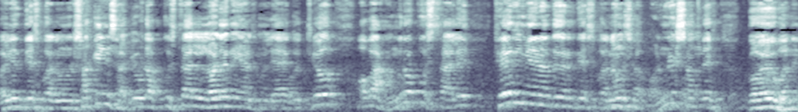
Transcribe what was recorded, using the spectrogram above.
होइन देश बनाउन सकिन्छ। एउटा पुस्ताले लडेर यहाँसम्म ल्याएको थियो। अब हाम्रो पुस्ताले फेरि मिहिनेत गरेर देश बनाउँछ भन्ने सन्देश गयो भने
